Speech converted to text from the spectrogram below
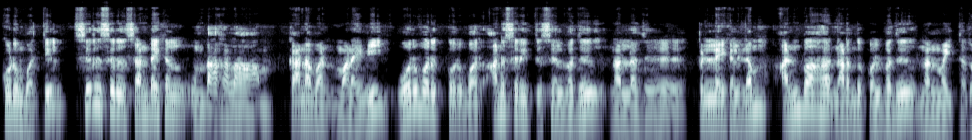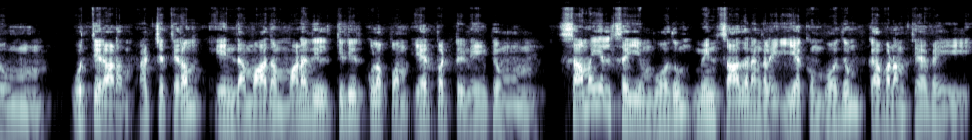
குடும்பத்தில் சிறு சிறு சண்டைகள் உண்டாகலாம். கணவன் மனைவி ஒருவருக்கொருவர் அனுசரித்து செல்வது நல்லது. பிள்ளைகளிடம் அன்பாக நடந்து கொள்வது நன்மை தரும். உத்திராடம் நட்சத்திரம். இந்த மாதம் மனதில் திடீர் குழப்பம் ஏற்பட்டு நீங்கும். சமையல் செய்யும் போதும் மின் சாதனங்களை இயக்கும் போதும் கவனம் தேவை.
